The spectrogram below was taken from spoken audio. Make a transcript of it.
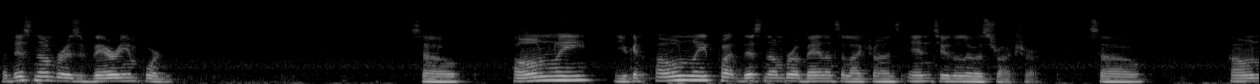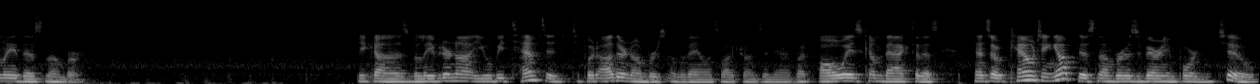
But this number is very important. So only you can only put this number of valence electrons into the Lewis structure. So only this number. Because believe it or not, you will be tempted to put other numbers of valence electrons in there, but always come back to this. And so counting up this number is very important too.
